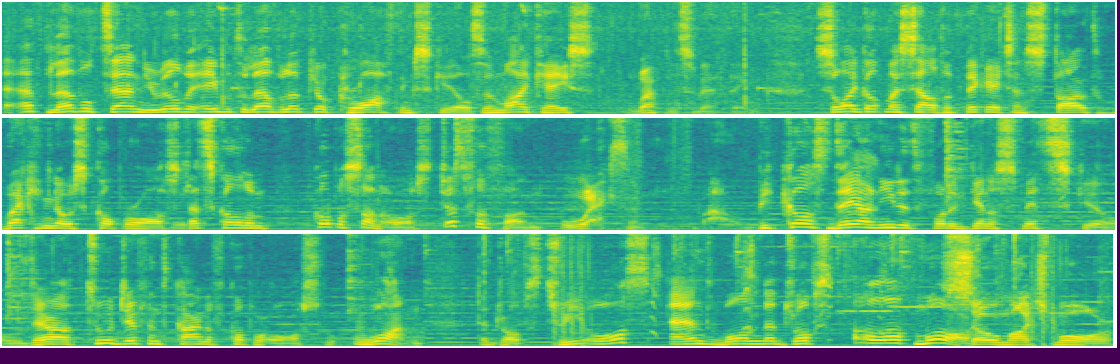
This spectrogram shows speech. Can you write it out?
At level 10 you will be able to level up your crafting skills, in my case, weaponsmithing. So I got myself a pickaxe and started whacking those copper ores, let's call them coppersan ores, just for fun. Whack them. Wow. Because they are needed for the beginner smith skill, there are two different kind of copper ores. One that drops 3 ores and one that drops a lot more. So much more.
